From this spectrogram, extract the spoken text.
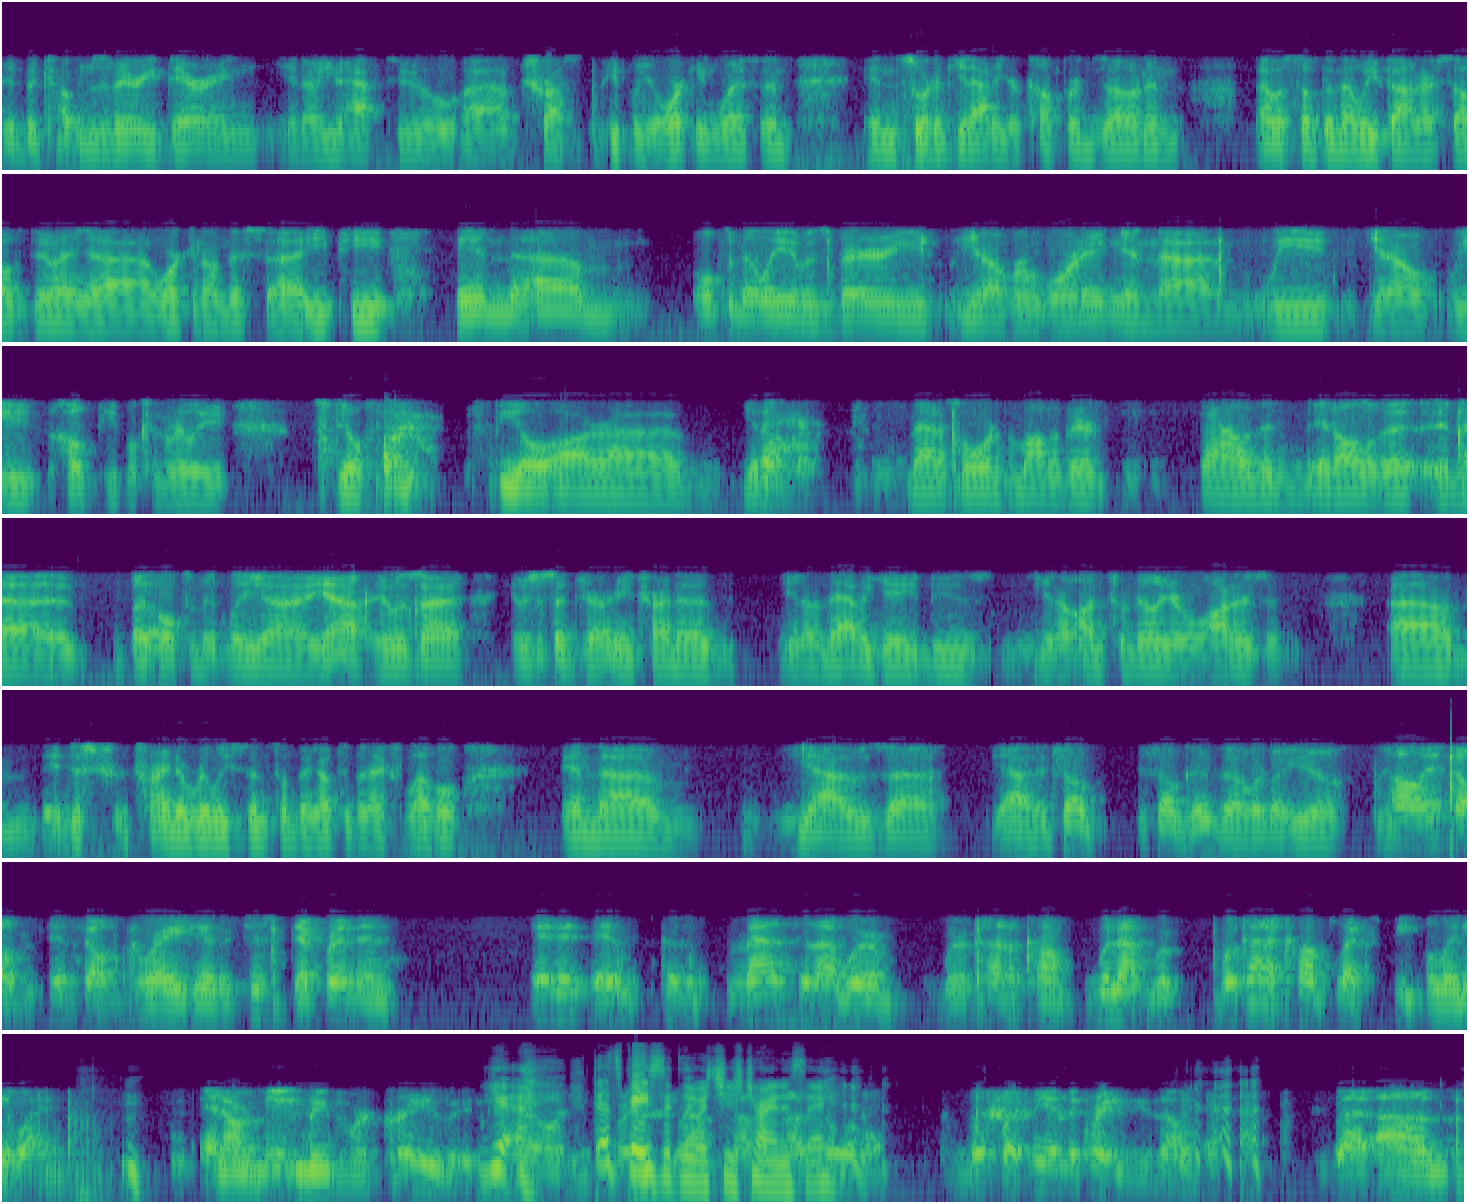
it becomes very daring. You know, you have to uh, trust the people you're working with and and sort of get out of your comfort zone. And that was something that we found ourselves doing, uh, working on this uh, EP. And um, ultimately, it was very, you know, rewarding. And uh, we, you know, we hope people can really still fe- feel our, uh, you know, Ward of the Mama Bear sound and, and all of it. And uh, but ultimately, uh, yeah, it was uh, it was just a journey trying to you know navigate these you know unfamiliar waters and um, and just tr- trying to really send something up to the next level. And um, yeah, it was uh, yeah, it felt it felt good though. What about you? Oh, it felt it felt great. It was just different, and and it because Madisen and I we're we're kind of com- we're not we're, we're kind of complex people anyway, and our music means we're crazy. Yeah, you know, that's crazy. basically what I'm- she's I'm- trying to I'm say. the one- Don't put me in the crazy zone. but um,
